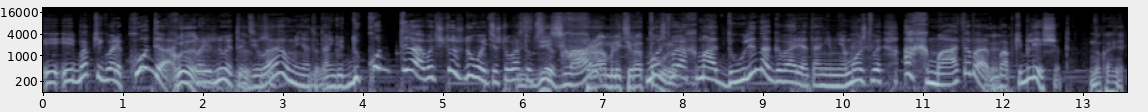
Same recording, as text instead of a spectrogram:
и, и бабки говорят, куда? Куда? Я говорю, ну это Да, дела да. у меня тут. Да. Они говорят, да куда? Вот что ж думаете, что вас тут Здесь все знают? храм литературы. Может, вы Ахмадулина, говорят они мне. Может, вы Ахматова? Бабки блещут. Ну, конечно.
